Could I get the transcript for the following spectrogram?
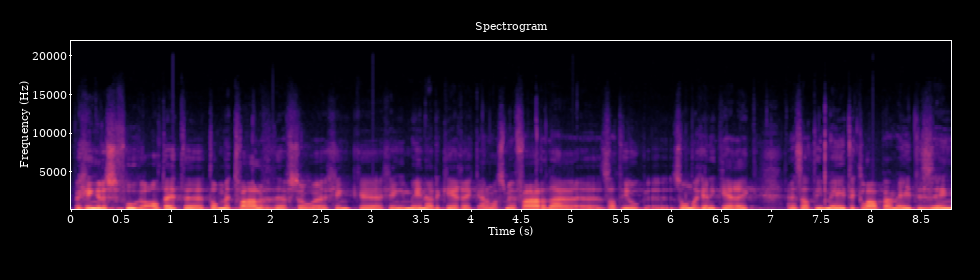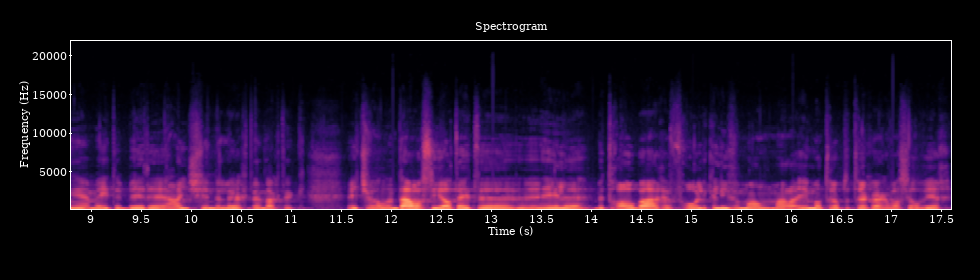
we gingen dus vroeger altijd tot mijn twaalfde of zo ging, ik, ging mee naar de kerk. En was mijn vader daar, zat hij ook zondag in de kerk. En zat hij mee te klappen, mee te zingen, mee te bidden, handjes in de lucht. En dacht ik, weet je wel. En daar was hij altijd een hele betrouwbare, vrolijke, lieve man. Maar eenmaal terug op de terugweg was hij alweer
